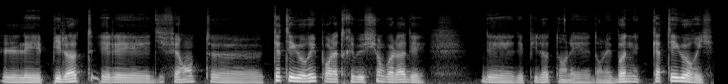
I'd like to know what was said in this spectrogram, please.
les pilotes et les différentes euh, catégories pour l'attribution voilà, des, des, des, pilotes dans les, dans les bonnes catégories.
